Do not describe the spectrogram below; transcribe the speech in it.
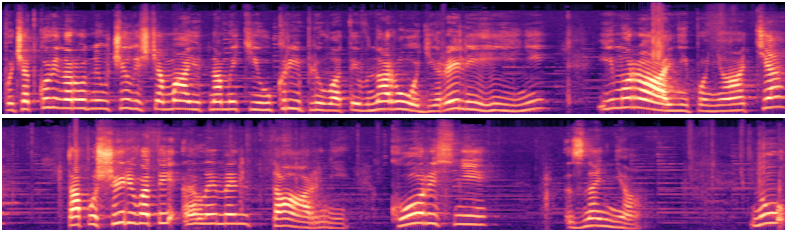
Початкові народні училища мають на меті укріплювати в народі релігійні і моральні поняття та поширювати елементарні, корисні знання. Ну,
